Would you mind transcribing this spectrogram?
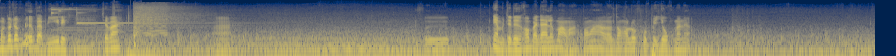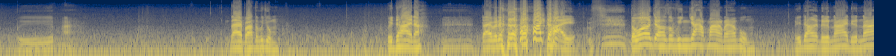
มันก็ต้องเดินแบบนี้ดิใช่ไหมอ่าฟืบเนี่ยมันจะเดินเข้าไปได้หรือเปล่าวะเพราะว่าเราต้องเอารถขุดไปยกนะเนี่ยปึ๊บอะได้ปะท่านผู้ชมไม่ได้นะ ได้ไปได้ได้แต่ว่าจะสวิงยากมากนะครับผมเฮ้ยได้เดินได้เดินได้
